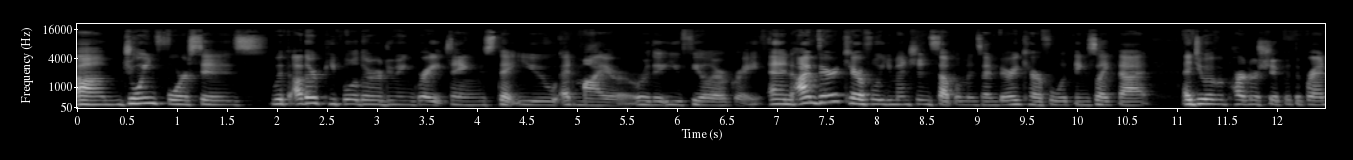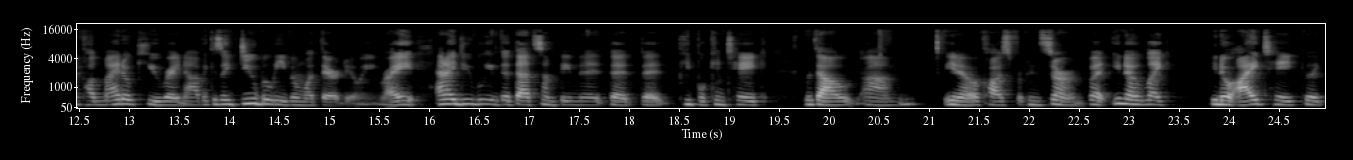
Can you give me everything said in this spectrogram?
um, join forces with other people that are doing great things that you admire or that you feel are great. And I'm very careful. You mentioned supplements. I'm very careful with things like that. I do have a partnership with a brand called MitoQ right now because I do believe in what they're doing, right? And I do believe that that's something that that that people can take without, um, you know, a cause for concern. But you know, like you know, I take like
